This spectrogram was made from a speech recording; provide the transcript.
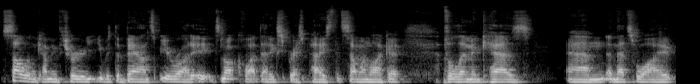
Sullen coming through with the bounce. But you're right, it's not quite that express pace that someone like a Vlaeminck has. Um, and that's why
